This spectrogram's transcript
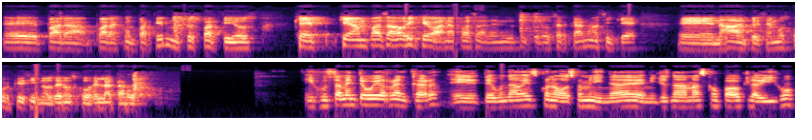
eh, para, para, compartir, muchos partidos que, que, han pasado y que van a pasar en el futuro cercano, así que eh, nada, empecemos porque si no se nos coge la tarde. Y justamente voy a arrancar eh, de una vez con la voz femenina de Demillos Nada más con Pau Clavijo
